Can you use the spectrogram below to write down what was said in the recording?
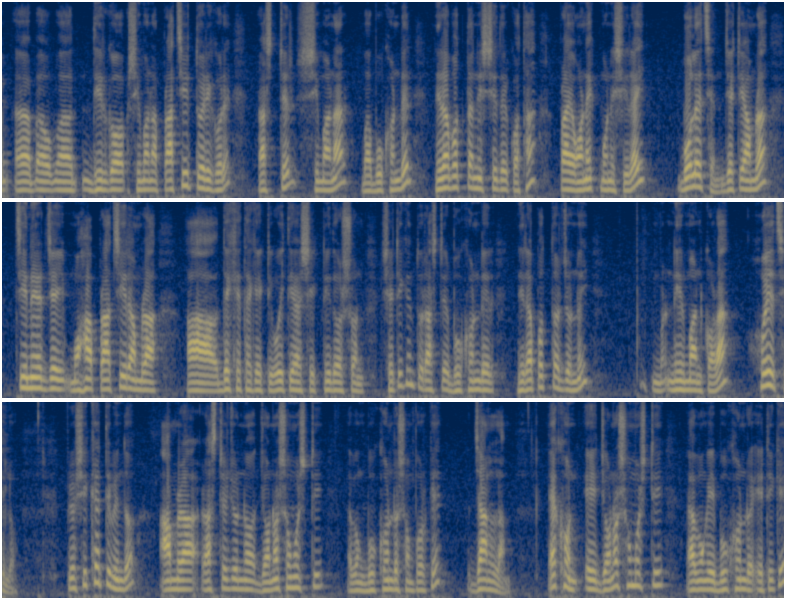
দীর্ঘ সীমানা প্রাচীর তৈরি করে রাষ্ট্রের সীমানার বা ভূখণ্ডের নিরাপত্তা নিশ্চিতের কথা প্রায় অনেক মনীষীরাই বলেছেন, যেটি আমরা চীনের যেই মহাপ্রাচীর আমরা দেখে থাকি একটি ঐতিহাসিক নিদর্শন, সেটি কিন্তু রাষ্ট্রের ভূখণ্ডের নিরাপত্তার জন্যই নির্মাণ করা হয়েছিল। প্রিয় শিক্ষার্থীবৃন্দ, আমরা রাষ্ট্রের জন্য জনসমষ্টি এবং ভূখণ্ড সম্পর্কে জানলাম। এখন এই জনসমষ্টি এবং এই ভূখণ্ড এটিকে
